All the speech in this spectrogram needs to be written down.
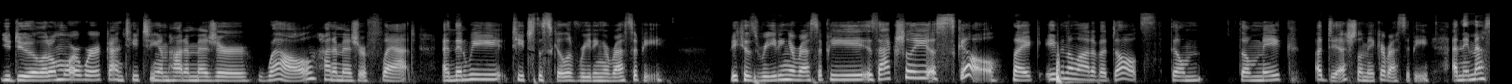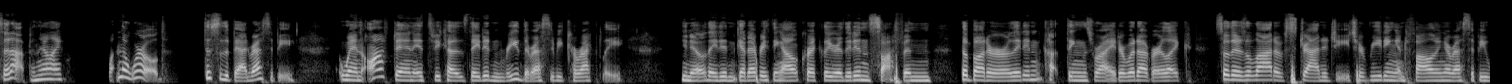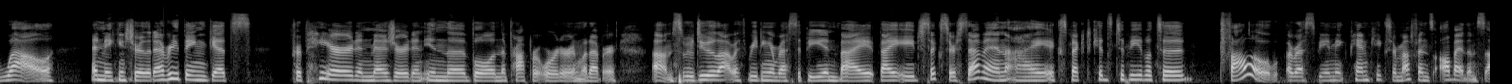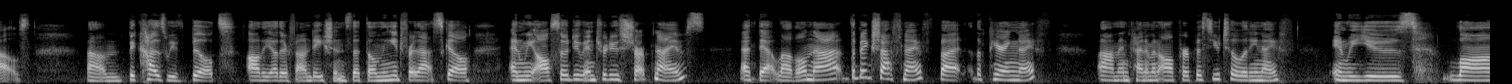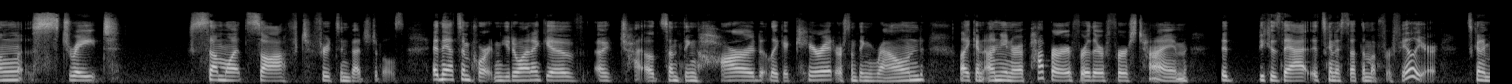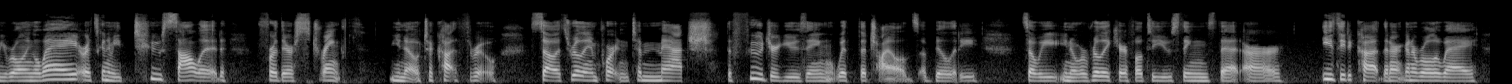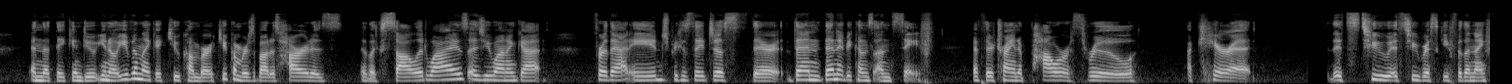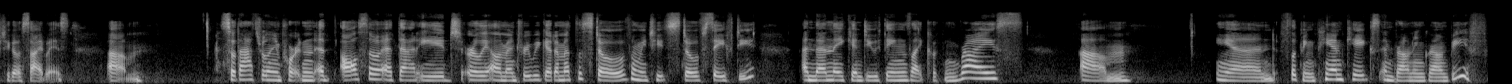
you do a little more work on teaching them how to measure well, how to measure flat, and then we teach the skill of reading a recipe. Because reading a recipe is actually a skill. Like even a lot of adults, they'll they'll make a dish, they'll make a recipe, and they mess it up and they're like, "What in the world? This is a bad recipe." When often it's because they didn't read the recipe correctly you know they didn't get everything out correctly or they didn't soften the butter or they didn't cut things right or whatever like so there's a lot of strategy to reading and following a recipe well and making sure that everything gets prepared and measured and in the bowl in the proper order and whatever um, so we do a lot with reading a recipe and by by age six or seven i expect kids to be able to follow a recipe and make pancakes or muffins all by themselves um, because we've built all the other foundations that they'll need for that skill. And we also do introduce sharp knives at that level, not the big chef knife, but the paring knife um, and kind of an all purpose utility knife. And we use long, straight, somewhat soft fruits and vegetables. And that's important. You don't want to give a child something hard like a carrot or something round like an onion or a pepper for their first time it, because that it's going to set them up for failure it's going to be rolling away or it's going to be too solid for their strength you know to cut through so it's really important to match the food you're using with the child's ability so we you know we're really careful to use things that are easy to cut that aren't going to roll away and that they can do you know even like a cucumber a cucumber is about as hard as like solid wise as you want to get for that age because they just they're then then it becomes unsafe if they're trying to power through a carrot it's too it's too risky for the knife to go sideways. Um, so that's really important. And also at that age, early elementary, we get them at the stove and we teach stove safety, and then they can do things like cooking rice, um, and flipping pancakes and browning ground beef.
